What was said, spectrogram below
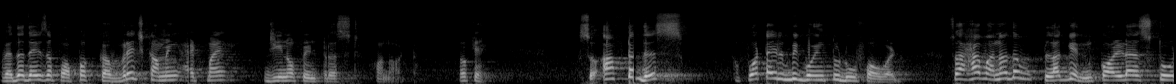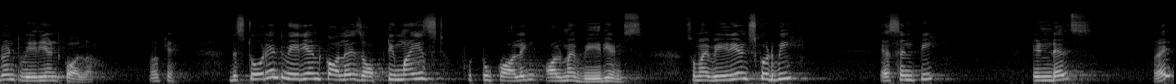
whether there is a proper coverage coming at my gene of interest or not. Okay. So after this, what I will be going to do forward? So I have another plugin called as Torrent Variant Caller. Okay. This Torrent Variant Caller is optimized to calling all my variants. So my variants could be SNP, indels, right?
